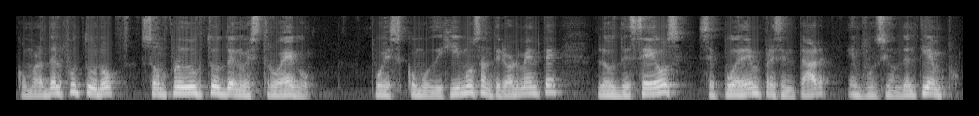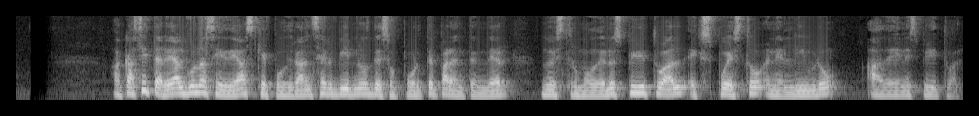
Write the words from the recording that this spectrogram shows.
como las del futuro son productos de nuestro ego, pues como dijimos anteriormente, los deseos se pueden presentar en función del tiempo. Acá citaré algunas ideas que podrán servirnos de soporte para entender nuestro modelo espiritual expuesto en el libro ADN espiritual.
